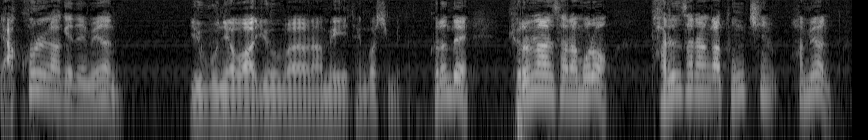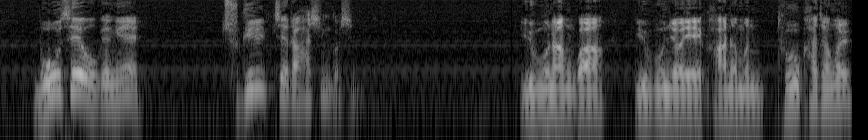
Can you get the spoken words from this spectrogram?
약혼을 하게 되면 유부녀와 유부남이 된 것입니다. 그런데 결혼한 사람으로 다른 사람과 동침하면 모세 오경에 죽일죄라 하신 것입니다. 유부남과 유부녀의 간음은 두 가정을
